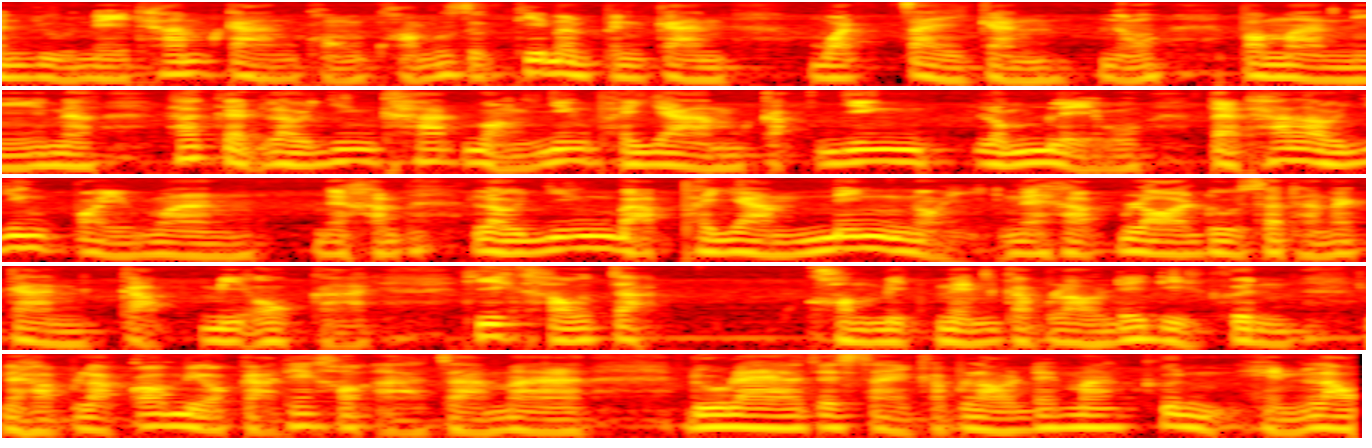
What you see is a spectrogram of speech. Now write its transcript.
มันอยู่ในท่ามกลางของความรู้สึกที่มันเป็นการวัดใจกันเนาะประมาณนี้นะถ้าเกิดเรายิ่งคาดหวังยิ่งพยายามกับยิ่งล้มเหลว แต่ถ้าเรายิ่งปล่อยวางนะครับเรายิ่งแบบพยายามนิ่งหน่อยนะครับ รอดูสถานการณ์กับมีโอกาสที่เขาจะคอมมิชเมนต์กับเราได้ดีขึ้นนะครับ แล้วก็มีโอกาสที่เขาอาจจะมาดูแลใจใส่กับเราได้มากขึ้น เห็นเรา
